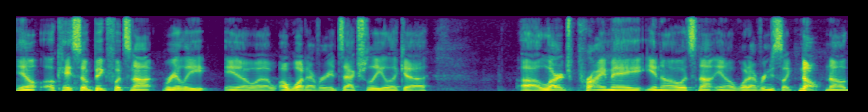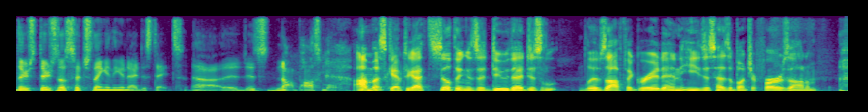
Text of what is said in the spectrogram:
you know, okay, so Bigfoot's not really, you know, a, a whatever. It's actually like a, a large primate, you know, it's not, you know, whatever. And he's like, no, no, there's there's no such thing in the United States. Uh, it's not possible. I'm a skeptic. I still think it's a dude that just lives off the grid and he just has a bunch of furs on him.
